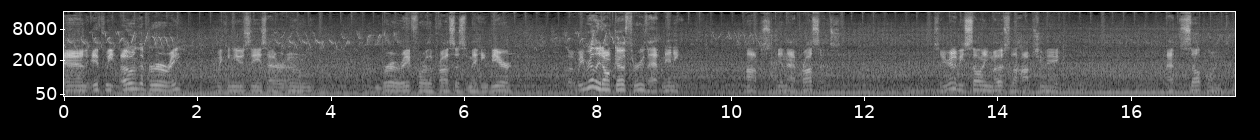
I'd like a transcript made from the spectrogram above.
And if we own the brewery, we can use these at our own brewery for the process of making beer. But we really don't go through that many hops in that process. So you're going to be selling most of the hops you make at the sell point.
